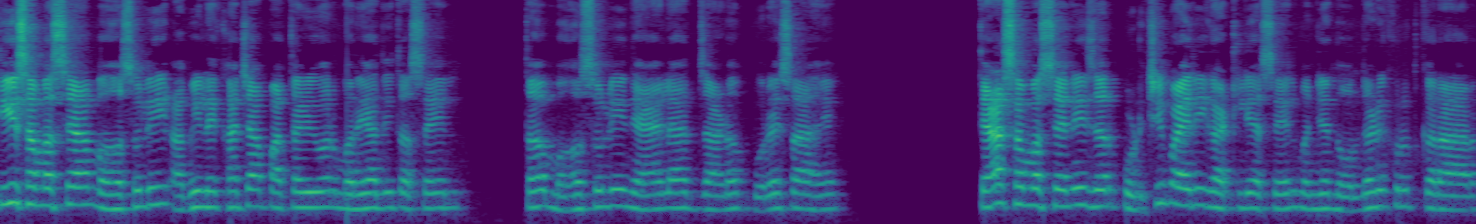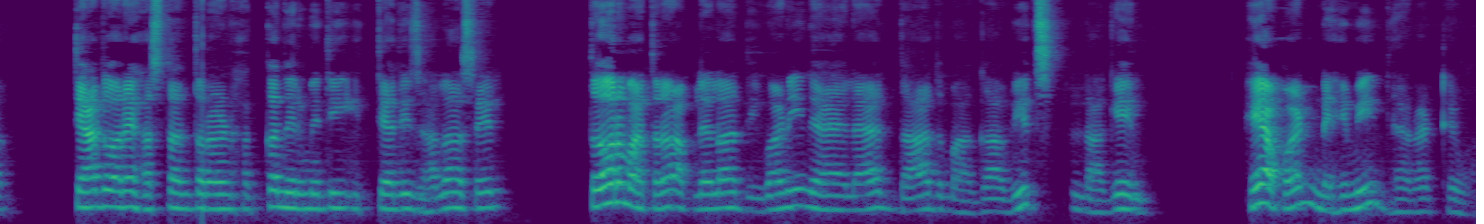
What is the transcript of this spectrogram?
ती समस्या महसुली अभिलेखाच्या पातळीवर मर्यादित असेल तर महसुली न्यायालयात जाणं पुरेसं आहे. त्या समस्येने जर पुढची पायरी गाठली असेल म्हणजे नोंदणीकृत करार त्याद्वारे हस्तांतरण हक्क निर्मिती इत्यादी झालं असेल तर मात्र आपल्याला दिवाणी न्यायालयात दाद मागावीच लागेल. हे आपण नेहमी ध्यानात ठेवा.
